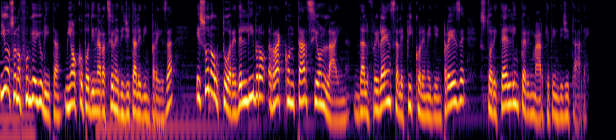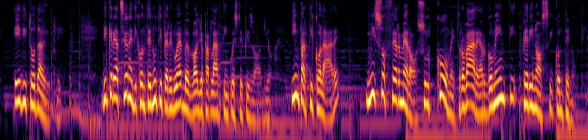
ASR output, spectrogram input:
Io sono Fulvio Iulita, mi occupo di narrazione digitale d'impresa e sono autore del libro Raccontarsi online, dal freelance alle piccole e medie imprese, storytelling per il marketing digitale edito da Eupli. Di creazione di contenuti per il web voglio parlarti in questo episodio. In particolare mi soffermerò sul come trovare argomenti per i nostri contenuti.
